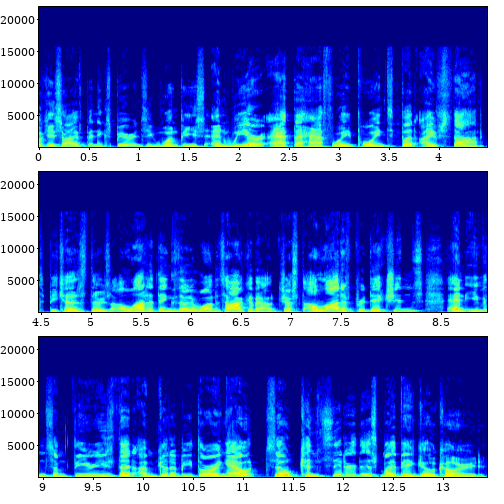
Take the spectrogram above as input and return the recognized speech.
Okay, so I've been experiencing One Piece and we are at the halfway point, but I've stopped because there's a lot of things that I want to talk about. Just a lot of predictions and even some theories that I'm going to be throwing out. So consider this my bingo card.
